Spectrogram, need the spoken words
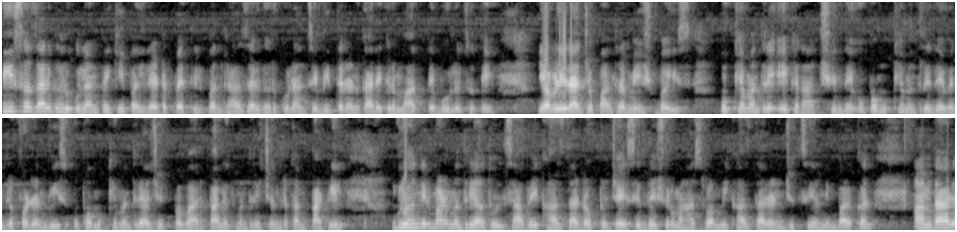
तीस हजार घरकुलांपैकी पहिल्या टप्प्यातील पंधरा हजार घरकुलांचे वितरण कार्यक्रमात ते बोलत होते. यावेळी राज्यपाल रमेश बैस मुख्य मुख्यमंत्री एकनाथ शिंदे उपमुख्यमंत्री देवेंद्र फडणवीस उपमुख्यमंत्री अजित पवार पालकमंत्री चंद्रकांत पाटील गृहनिर्माण मंत्री अतुल सावे खासदार डॉक्टर जयसिद्धेश्वर महास्वामी खासदार रणजितसिंह निंबाळकर आमदार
